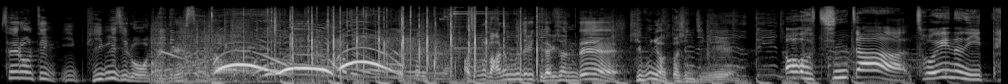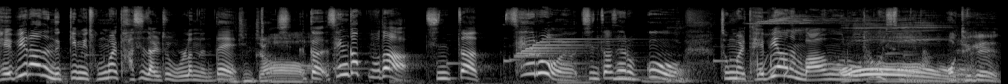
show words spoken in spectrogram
새로운 팀 이 비비지로 데뷔를 했습니다. 아, 정말 많은 분들이 기다리셨는데 기분이 어떠신지. 어 진짜 저희는 이 데뷔라는 느낌이 정말 다시 날 줄 몰랐는데 진짜? 어. 그러니까 생각보다 진짜 새로워요. 진짜 새롭고 정말 데뷔하는 마음으로 하고 있습니다. 어, 되게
